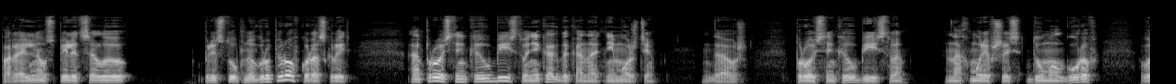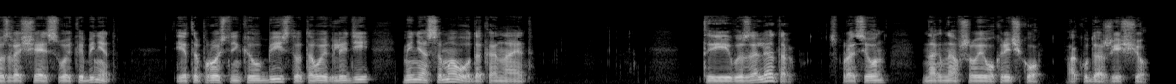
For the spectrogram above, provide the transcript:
Параллельно успели целую преступную группировку раскрыть, а простенькое убийство никак доконать не можете. Да уж простенькое убийство», — нахмурившись, думал Гуров, возвращаясь в свой кабинет. «И это простенькое убийство, того и гляди, меня самого доконает». «Ты в изолятор?» — спросил он, нагнавшего его Кричко. «А куда же еще?»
